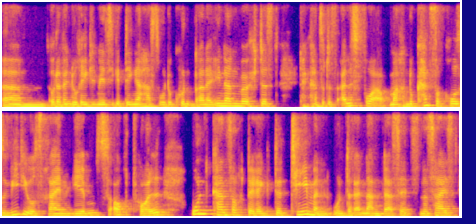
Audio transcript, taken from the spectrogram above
Ähm, oder wenn du regelmäßige Dinge hast, wo du Kunden dran erinnern möchtest, dann kannst du das alles vorab machen. Du kannst auch große Videos reingeben, ist auch toll. Und kannst auch direkte Themen untereinander setzen. Das heißt,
